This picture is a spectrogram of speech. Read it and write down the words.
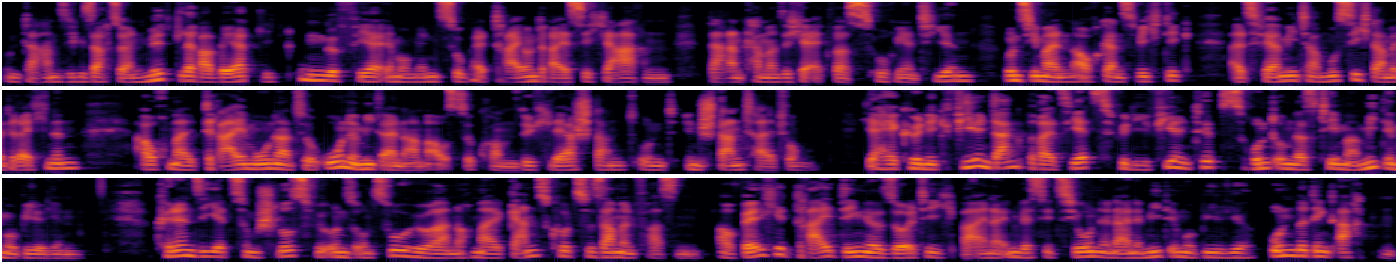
Und da haben Sie gesagt, so ein mittlerer Wert liegt ungefähr im Moment so bei 33 Jahren. Daran kann man sich ja etwas orientieren. Und Sie meinen auch ganz wichtig, als Vermieter muss sich damit rechnen, auch mal drei Monate ohne Mieteinnahmen auszukommen durch Leerstand und Instandhaltung. Ja, Herr König, vielen Dank bereits jetzt für die vielen Tipps rund um das Thema Mietimmobilien. Können Sie jetzt zum Schluss für unseren Zuhörer nochmal ganz kurz zusammenfassen? Auf welche drei Dinge sollte ich bei einer Investition in eine Mietimmobilie unbedingt achten?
